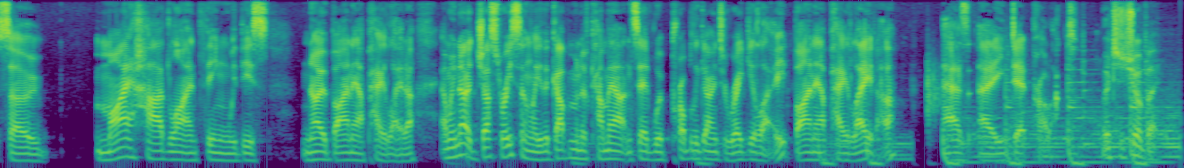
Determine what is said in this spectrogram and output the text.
So, my hardline thing with this no buy now, pay later, and we know just recently the government have come out and said we're probably going to regulate buy now, pay later as a debt product. Which it should be.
